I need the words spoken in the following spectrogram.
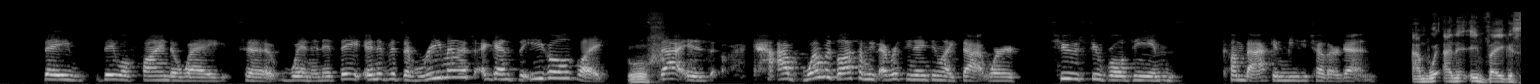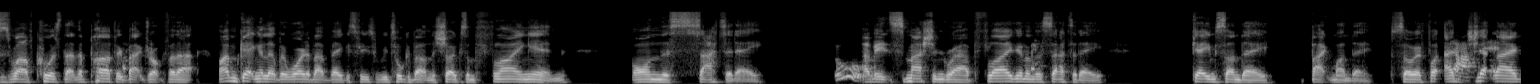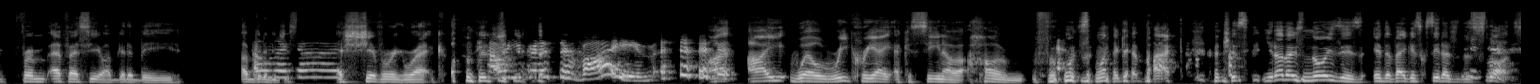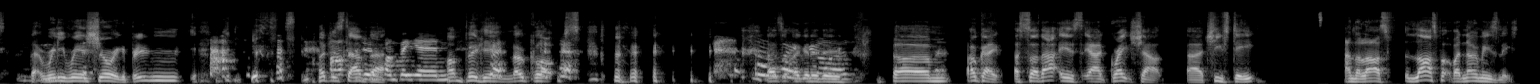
they they will find a way to win. And if they and if it's a rematch against the Eagles, like Oof. that is when was the last time we've ever seen anything like that where two Super Bowl teams come back and meet each other again? And we, and in Vegas as well, of course, that the perfect backdrop for that. I'm getting a little bit worried about Vegas fees when we talk about on the show because I'm flying in on the Saturday. Ooh. I mean, smash and grab, flying in on the Saturday, game Sunday, back Monday. So if I jet it. lag from FSU, I'm gonna be I'm gonna oh be just gosh. a shivering wreck. How are you gonna survive? I, I will recreate a casino at home for when I get back. And just you know those noises in the Vegas casinos with the slots that are really reassuring. I just have that pumping in. Pumping in, no clocks. That's oh what I'm gonna gosh. do. Um, okay, so that is yeah, great shout, uh, Chiefs D. And the last, last but by no means least.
